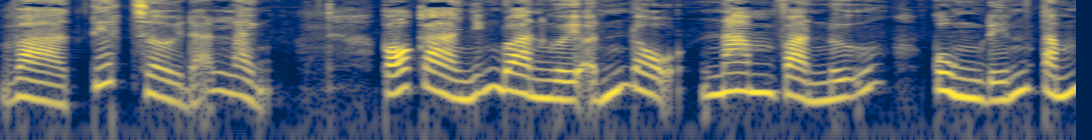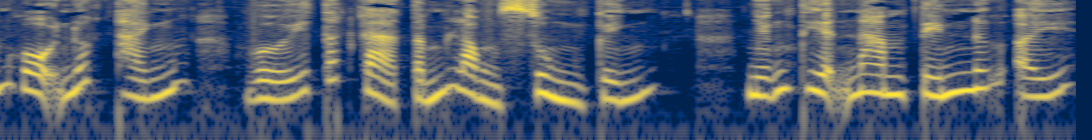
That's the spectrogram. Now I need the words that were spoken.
và tiết trời đã lạnh, có cả những đoàn người Ấn Độ, nam và nữ, cùng đến tắm gội nước thánh với tất cả tấm lòng sùng kính. Những thiện nam tín nữ ấy,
